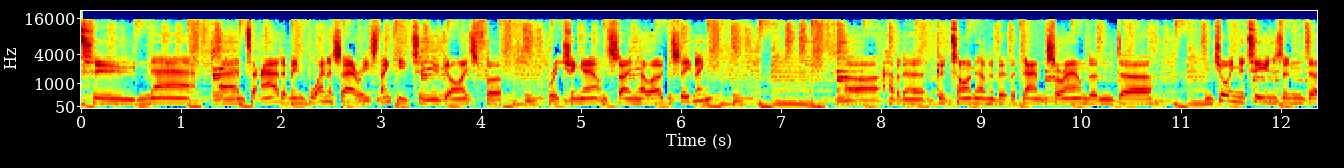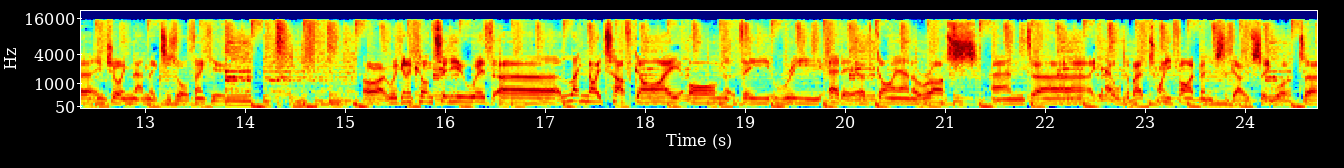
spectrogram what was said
to Nat and to Adam in Buenos Aires. Thank you to you guys for reaching out and saying hello this evening. Uh, having a good time, having a bit of a dance around and uh, enjoying the tunes and uh, enjoying that mix as well. Thank you. All right, we're going to continue with uh, Late Nite Tuff Guy on the re edit of Diana Ross. And uh, yeah, we've got about 25 minutes to go, see what uh,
